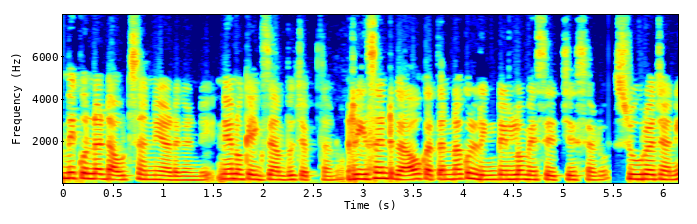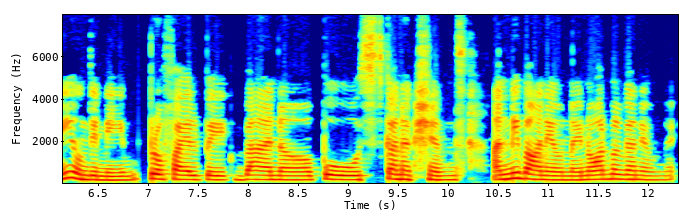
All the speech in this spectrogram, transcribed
మీకున్న డౌట్స్ అన్ని అడగండి. నేను ఒక ఎగ్జాంపుల్ చెప్తాను. రీసెంట్గా ఒక అతను నాకు లింక్డ్ఇన్లో మెసేజ్ చేశాడు. సూరజ్ అని ఉంది name profile pic banner post connections అన్నీ బాగానే ఉన్నాయి. నార్మల్గానే ఉన్నాయి.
